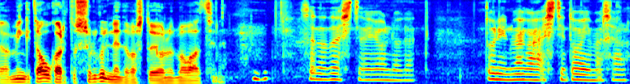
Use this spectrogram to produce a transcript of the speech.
ja mingit aukartust sul küll nende vastu ei olnud, ma vaatasin. seda tõesti ei olnud, et tulin väga hästi toime seal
